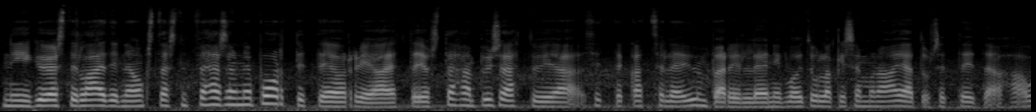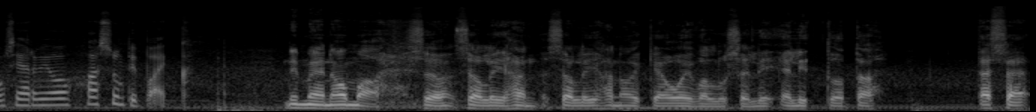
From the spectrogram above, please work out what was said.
Niin, Kyösti Laitinen, onko tässä nyt vähän sellainen porttiteoria, että jos tähän pysähtyy ja sitten katselee ympärilleen, niin voi tullakin sellainen ajatus, että ei tämä Hausjärvi ole hassumpi paikka? Nimenomaan. Se, se, oli, ihan, se oli ihan oikea oivallus. Eli, eli tuota, tässä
